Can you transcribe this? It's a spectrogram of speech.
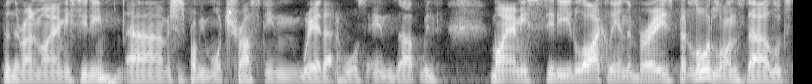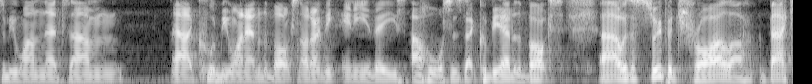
than the run of Miami City. Um, it's just probably more trust in where that horse ends up with Miami City likely in the breeze. But Lord Lonsdale looks to be one that. Um, uh, could be one out of the box, and I don't think any of these are horses that could be out of the box. Uh, it was a super trialer back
